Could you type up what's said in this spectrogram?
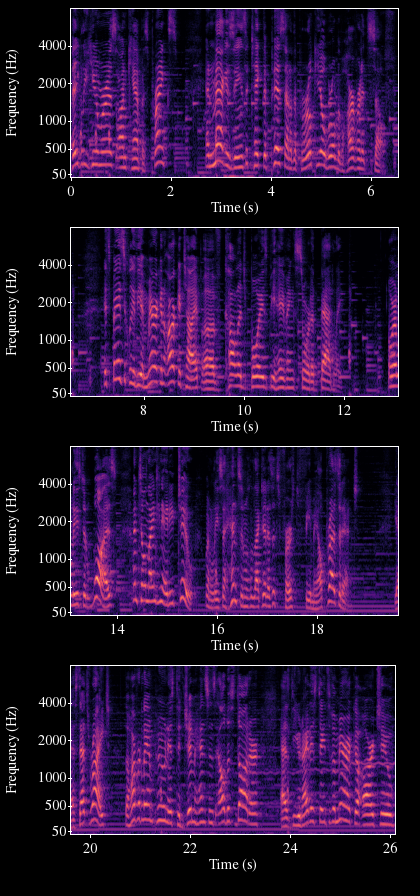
vaguely humorous on campus pranks, and magazines that take the piss out of the parochial world of Harvard itself. It's basically the American archetype of college boys behaving sorta badly. Or at least it was until 1982, when Lisa Henson was elected as its first female president. Yes, that's right. The Harvard Lampoon is to Jim Henson's eldest daughter, as the United States of America are to.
